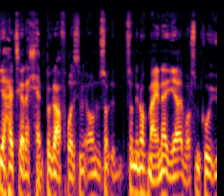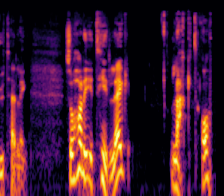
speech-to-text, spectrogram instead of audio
de er helt sikkert er kjempeglade for, og som, som de nok mener gir voldsomt god uttelling. Så har de i tillegg lagt opp.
